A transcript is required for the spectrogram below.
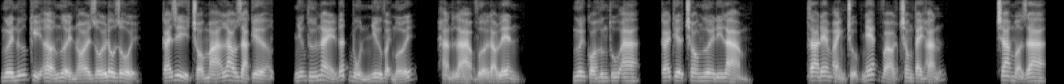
Người nữ kỳ ở người nói dối đâu rồi, cái gì chó má lao già kia, những thứ này đất bùn như vậy mới, hẳn là vừa đào lên. Ngươi có hứng thú a, cái kia cho ngươi đi làm. Ta đem ảnh chụp nhét vào trong tay hắn. Cha mở ra,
